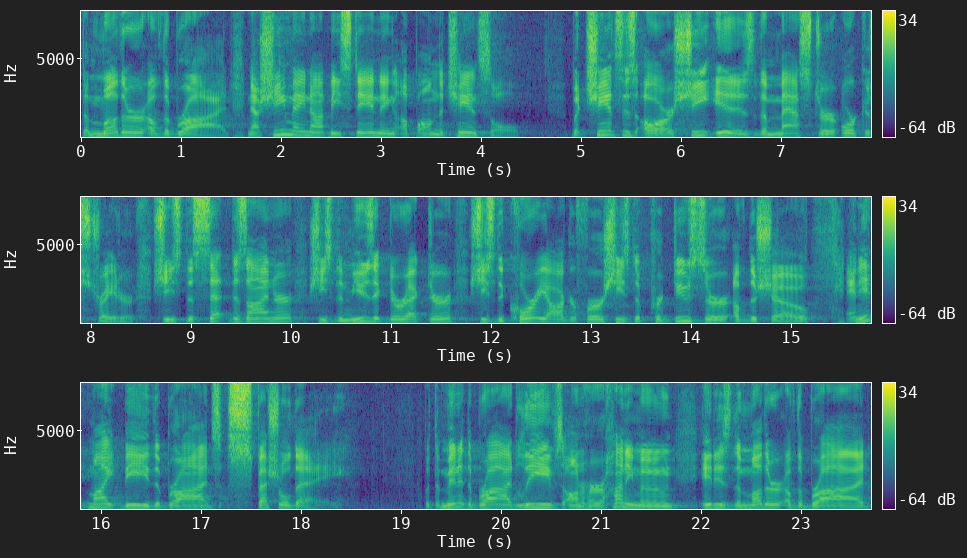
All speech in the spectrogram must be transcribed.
the mother of the bride. Now, she may not be standing up on the chancel, but chances are she is the master orchestrator. She's the set designer, she's the music director, she's the choreographer, she's the producer of the show, and it might be the bride's special day. But the minute the bride leaves on her honeymoon, it is the mother of the bride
